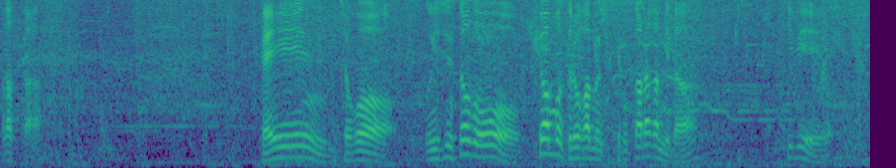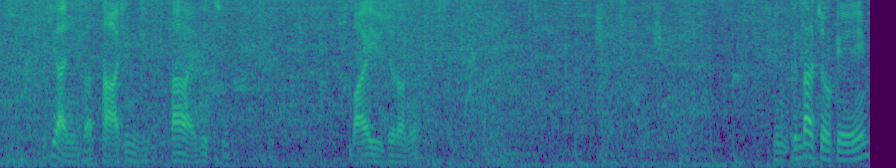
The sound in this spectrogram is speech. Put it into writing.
살았다 베인 저거 은신 써도 큐 한번 들어가면 계속 따라갑니다 TV에요 TV 아닌가? 다 아시는 다 알겠지? 마의 유저라면 지금 끝났죠 게임.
